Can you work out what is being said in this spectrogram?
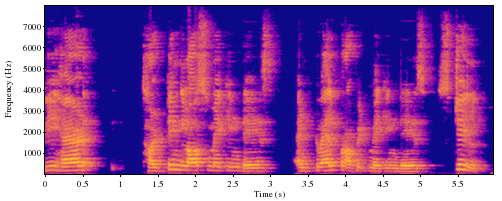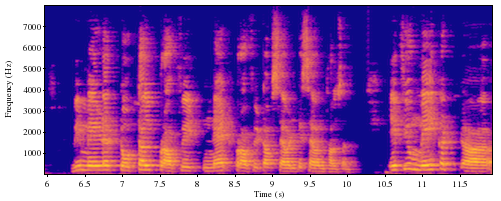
we had 13 loss making days and 12 profit making days. Still we made a total profit net profit of 77000 if you make a uh,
